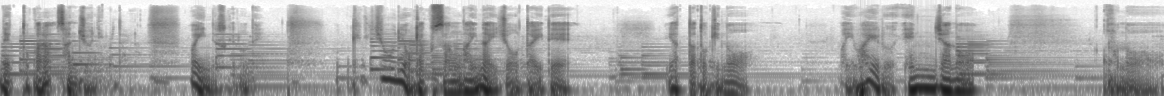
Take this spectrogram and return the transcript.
ネットから30人みたいな、はいいんですけどね。劇場にお客さんがいない状態でやった時の、まあ、いわゆる演者のこの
